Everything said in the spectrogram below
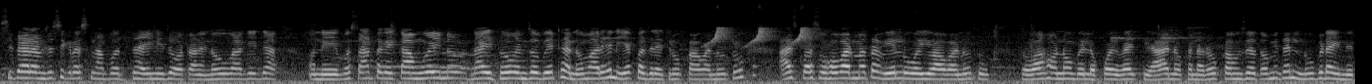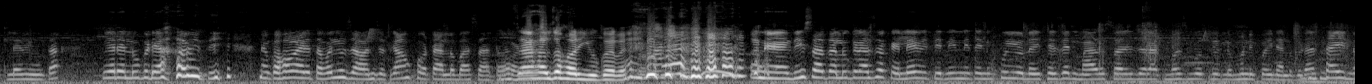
સીતારામ, જય શ્રી કૃષ્ણ. બધાની જો અટાણે નવ વાગે ગયા અને બસ આ તો કંઈ કામ હોય ન, નાઈ ધોવે જો બેઠા ને અમારે હે ને એક જ રાત રોકાવાનું હતું. આજ પાછું સવારમાં તો વહેલું વયું આવવાનું હતું. તો વાહો ન બેલો કોઈ વાયતી હા નો કના રોકાવું છે. તો અમે તેને લુગડાઈને એટલે હું તા. પેરે લુગડે આવી હતી. ને કહો હવે તો વયું જવાનું છે કામ ખોટા લબાસા તો હરિયું કરે. અને દિશા તો લુગડા જો કે લેવી હતી નીની તેની કુયું નહીં થઈ જાય ને મારું શરીર જરાક મજબૂત રહ્યું એટલે મને કોઈના લુગડા થાય ન.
